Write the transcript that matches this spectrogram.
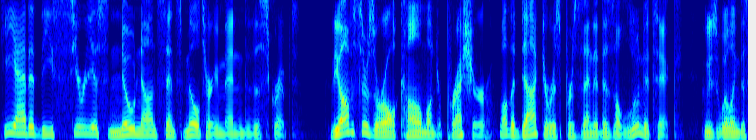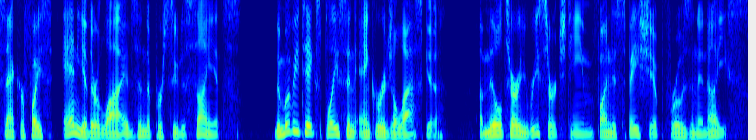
he added these serious, no nonsense military men into the script. The officers are all calm under pressure, while the doctor is presented as a lunatic who's willing to sacrifice any of their lives in the pursuit of science. The movie takes place in Anchorage, Alaska. A military research team find a spaceship frozen in ice.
